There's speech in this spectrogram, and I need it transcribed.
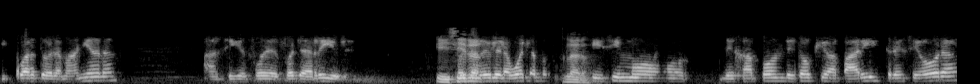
y cuarto de la mañana, así que fue fue terrible. Fue terrible la vuelta porque hicimos de Japón, de Tokio a París, 13 horas.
